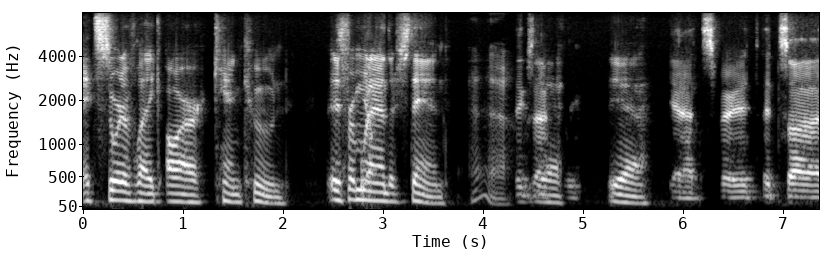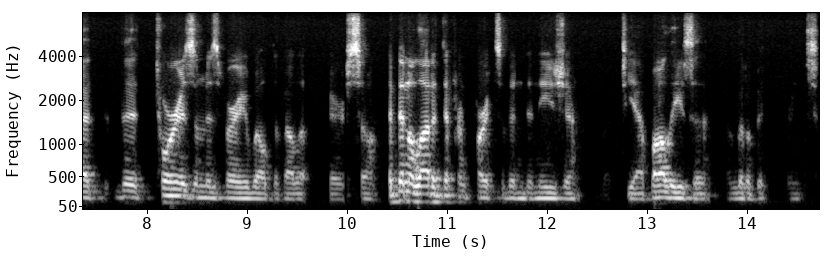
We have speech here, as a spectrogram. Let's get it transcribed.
It's sort of like our Cancun, is from what Yeah. I understand. ah, Exactly. Yeah. Yeah, it's very it's uh the tourism is very well developed there. So I've been a lot of different parts of Indonesia. But yeah, Bali is a, a little bit different.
